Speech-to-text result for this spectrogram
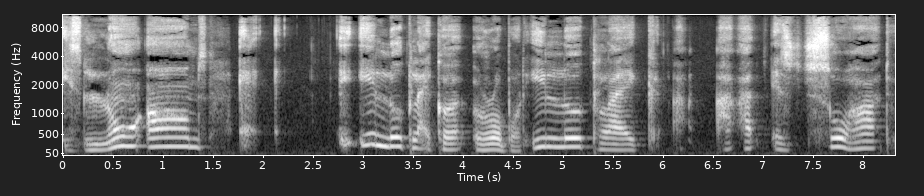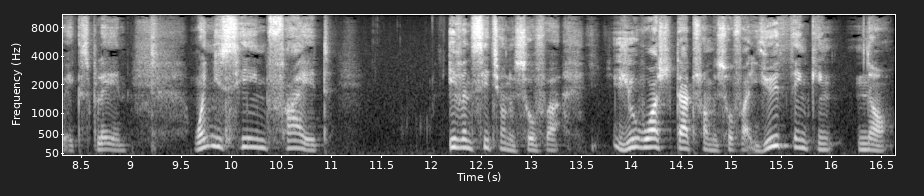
his long arms. Eh, eh, he looked like a robot. He looked like I, I, it's so hard to explain. When you see him fight, even sitting on the sofa, you watch that from the sofa. You thinking, no,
